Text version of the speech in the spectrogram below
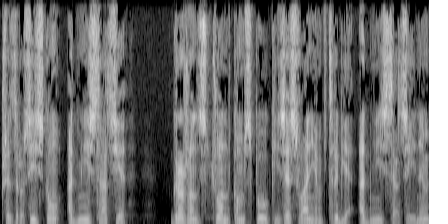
przez rosyjską administrację, grożąc członkom spółki zesłaniem w trybie administracyjnym,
